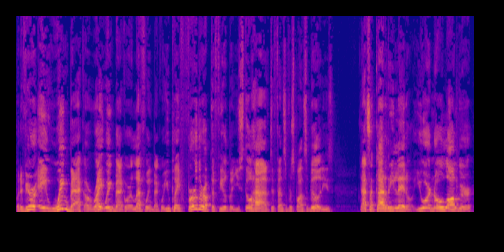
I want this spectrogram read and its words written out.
But if you're a wingback, a right wingback or a left wingback, where you play further up the field but you still have defensive responsibilities, that's a carrilero. You are no longer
